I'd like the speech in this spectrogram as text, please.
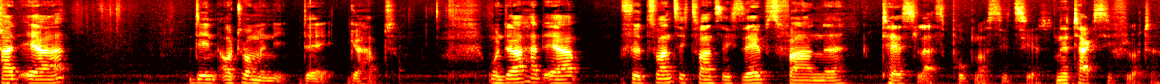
hat er den Autonomy Day gehabt. Und da hat er für 2020 selbstfahrende Teslas prognostiziert. Eine Taxiflotte.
